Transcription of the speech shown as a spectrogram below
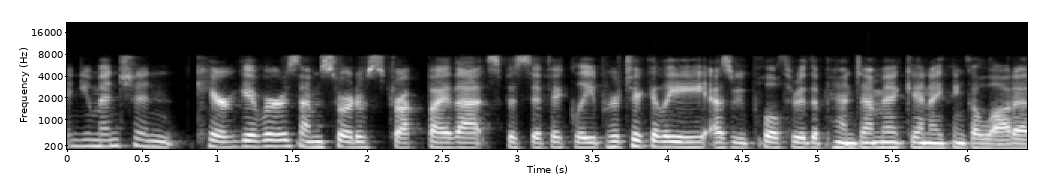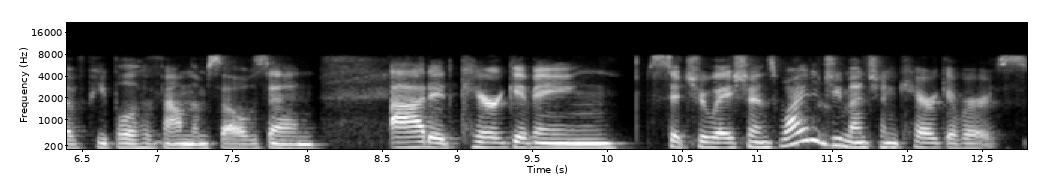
And you mentioned caregivers. I'm sort of struck by that specifically, particularly as we pull through the pandemic. And I think a lot of people have found themselves in added caregiving situations. Why did you mention caregivers?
